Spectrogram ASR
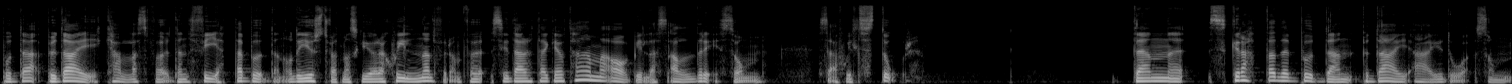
Buddha, Budai kallas för den feta buddhan. Och det är just för att man ska göra skillnad för dem. För Siddhartha Gautama avbildas aldrig som särskilt stor. Den skrattade buddhan Budai är ju då som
